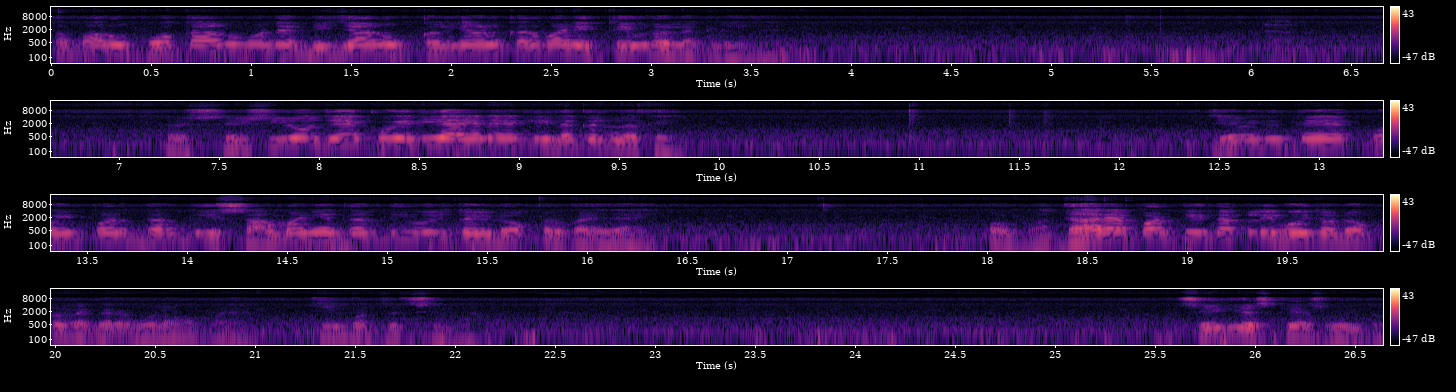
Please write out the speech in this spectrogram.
તમારું પોતાનું અને બીજાનું કલ્યાણ કરવાની તીવ્ર લગ્ની છે. શિષ્યો જે કોઈ રહ્યા, એને એટલી લગ્ન નથી. જેવી રીતે કોઈ પણ દર્દી, સામાન્ય દર્દી હોય તો એ ડૉક્ટર પાસે જાય પણ વધારે પડતી તકલીફ હોય તો ડૉક્ટરને ઘરે બોલાવવા પડે ઇમરજન્સીમાં સિરિયસ કેસ હોય તો.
